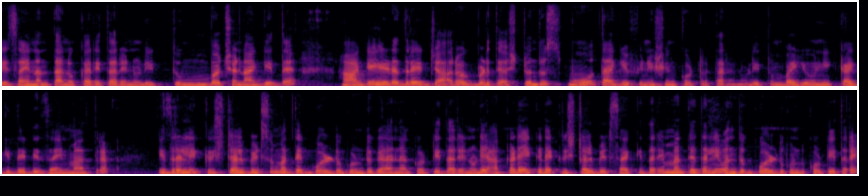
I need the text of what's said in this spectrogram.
ಡಿಸೈನ್ ಅಂತಲೂ ಕರೀತಾರೆ ನೋಡಿ, ತುಂಬ ಚೆನ್ನಾಗಿದೆ. ಹಾಗೆ ಹೇಳಿದ್ರೆ ಜಾರೋಗಿ ಬಿಡುತ್ತೆ ಅಷ್ಟೊಂದು ಸ್ಮೂತಾಗಿ ಫಿನಿಶಿಂಗ್ ಕೊಟ್ಟಿರ್ತಾರೆ ನೋಡಿ, ತುಂಬ ಯೂನಿಕ್ ಆಗಿದೆ ಡಿಸೈನ್ ಮಾತ್ರ. ಇದರಲ್ಲಿ ಕ್ರಿಸ್ಟಲ್ ಬಿಡ್ಸು ಮತ್ತು ಗೋಲ್ಡ್ ಗುಂಡುಗಳನ್ನು ಕೊಟ್ಟಿದ್ದಾರೆ. ನೋಡಿ, ಆ ಕಡೆ ಈ ಕಡೆ ಕ್ರಿಸ್ಟಲ್ ಬೀಡ್ಸ್ ಹಾಕಿದ್ದಾರೆ. ಮಧ್ಯದಲ್ಲಿ ಒಂದು ಗೋಲ್ಡ್ ಗುಂಡು ಕೊಟ್ಟಿದ್ದಾರೆ.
